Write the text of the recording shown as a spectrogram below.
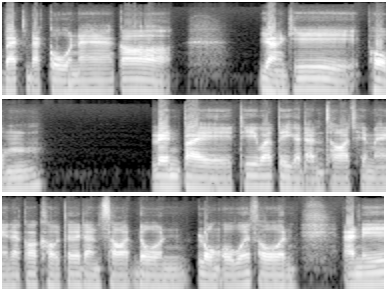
แบ็กดากูนะฮะ ก็อย่างที่ผมเล่นไปที่ว่าตีกับดันซอสใช่ไหม แล้วก็เคาน์เตอร์ดันซอสโดนลงโอเวอร์โซน อันนี้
